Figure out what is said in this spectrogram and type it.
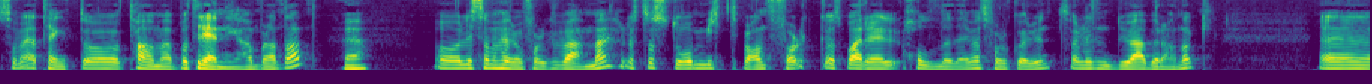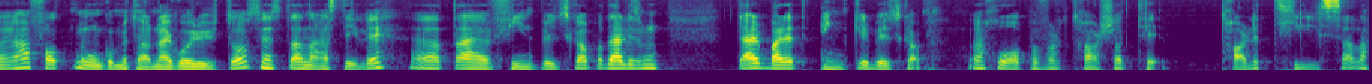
Som jeg har tenkt å ta med meg på treninga, blant annet. Ja. Og liksom høre om folk vil være med. Lyst til å stå midt blant folk og så bare holde det mens folk går rundt. Så liksom, du er bra nok. Uh, jeg har fått noen kommentarer når jeg går ute òg. Syns den er stilig. At det er et fint budskap. Og det er liksom Det er bare et enkelt budskap. Og jeg håper folk tar, til, tar det til seg, da.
